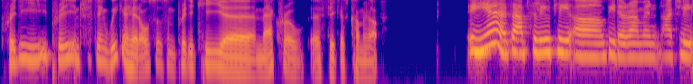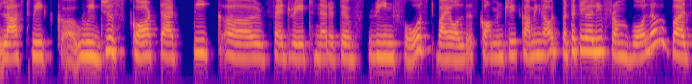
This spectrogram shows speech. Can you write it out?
pretty pretty interesting week ahead. Also, some pretty key uh, macro uh, figures coming up. Yes, absolutely, uh, Peter. I mean, actually, last week uh, we just got that peak uh, Fed rate narrative reinforced by all this commentary coming out, particularly from Waller. But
